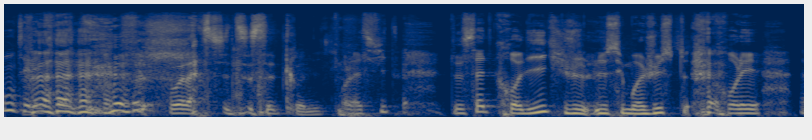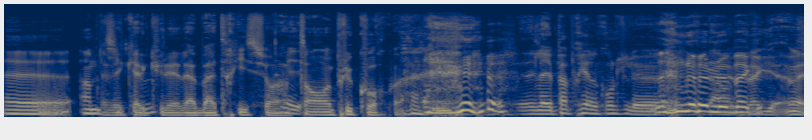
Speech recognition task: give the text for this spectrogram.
mon téléphone voilà, c'est cette chronique. pour la suite de cette chronique. Je- Laissez-moi juste scroller euh, un petit J'avais peu. calculé la batterie sur un Mais- temps plus court, quoi. Il n'avait pas pris en compte le. Le- le bug. ouais.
